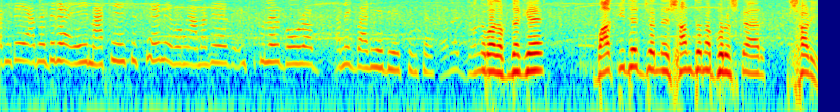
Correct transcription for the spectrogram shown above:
আপনি আমাদের এই মাঠে এসেছেন এবং আমাদের স্কুলের গৌরব অনেক বাড়িয়ে দিয়েছেন, স্যার। অনেক ধন্যবাদ আপনাকে। বাকিদের জন্য সান্ত্বনা পুরস্কার, শাড়ি।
